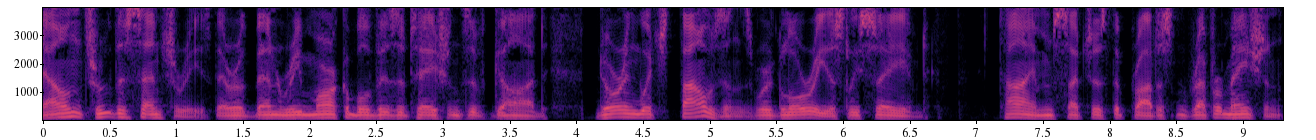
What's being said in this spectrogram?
Down through the centuries, there have been remarkable visitations of God, during which thousands were gloriously saved. Times such as the Protestant Reformation,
